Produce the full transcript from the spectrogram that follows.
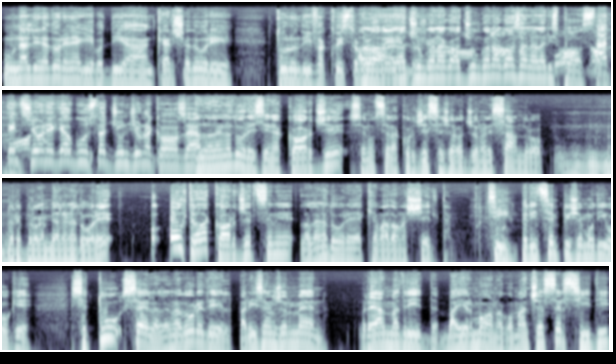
un allenatore non è che può dire a un calciatore tu non devi fare questo. Allora, aggiungo, una, aggiungo una, cosa nella risposta. Attenzione che Augusto aggiunge una cosa. Allora, l'allenatore se ne accorge, se non se ne accorgesse c'ha ragione Alessandro, mm, dovrebbero cambiare allenatore. O- oltre ad accorgersene, l'allenatore è chiamato a una scelta. Sì. Per il semplice motivo che se tu sei l'allenatore del Paris Saint Germain, Real Madrid, Bayern Monaco, Manchester City,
